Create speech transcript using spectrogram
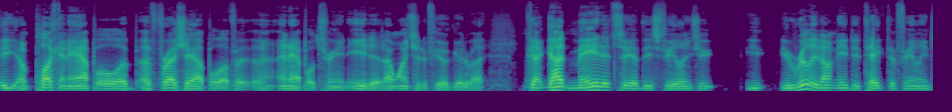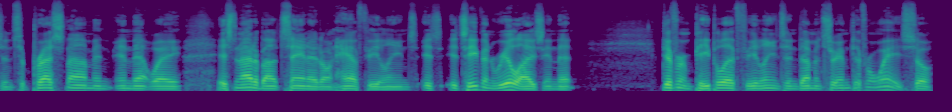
you know, pluck an apple, a, a fresh apple off a, an apple tree and eat it. I want you to feel good about it. God- made it so you have these feelings. You you, you really don't need to take the feelings and suppress them in, in that way. It's not about saying I don't have feelings. It's it's even realizing that different people have feelings and demonstrate them different ways. So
